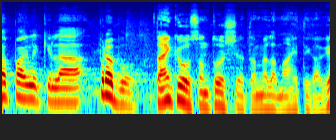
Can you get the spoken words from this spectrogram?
ತಪ್ಪಾಗಲಿಕ್ಕಿಲ್ಲ. ಪ್ರಭು. ಥ್ಯಾಂಕ್ ಯು ಸಂತೋಷ್ ತಮ್ಮೆಲ್ಲ ಮಾಹಿತಿಗಾಗಿ.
